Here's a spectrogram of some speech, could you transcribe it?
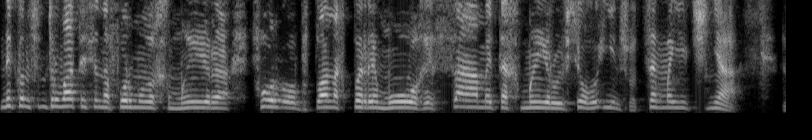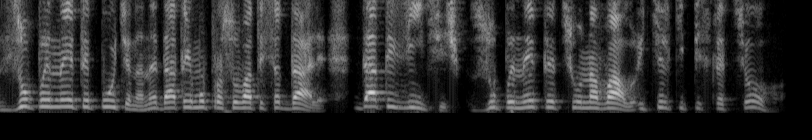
не концентруватися на формулах мира, в планах перемоги, самітах миру і всього іншого. Це маячня зупинити Путіна, не дати йому просуватися далі, дати відсіч, зупинити цю навалу. І тільки після цього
